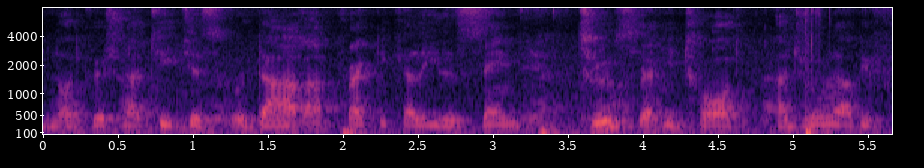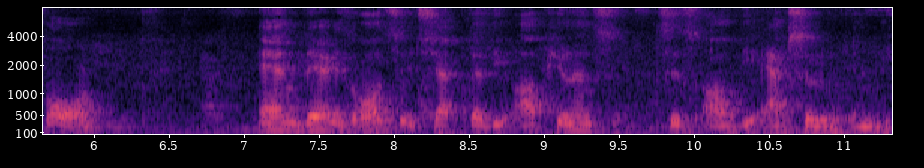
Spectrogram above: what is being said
Lord Krishna teaches Uddhava practically the same truths that he taught Arjuna before. And there is also a chapter, The Opulences of the Absolute, in the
